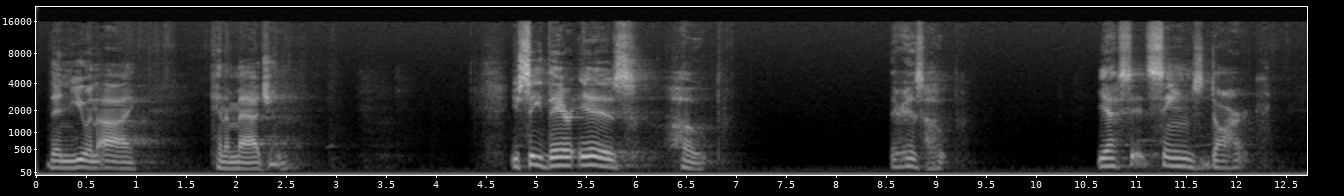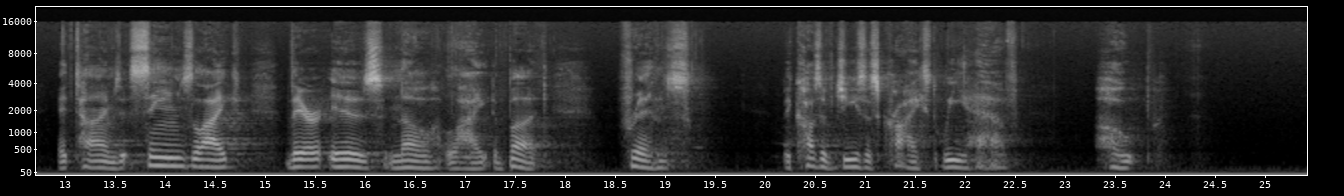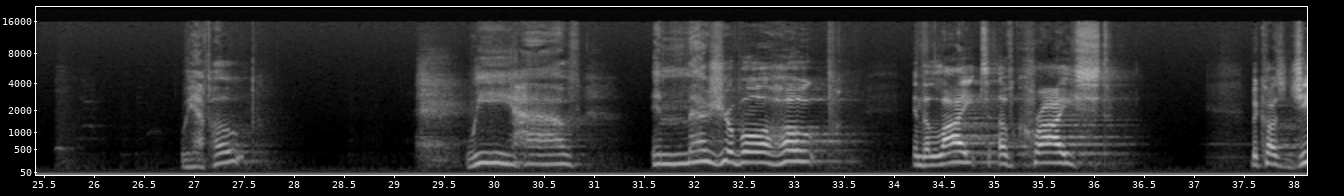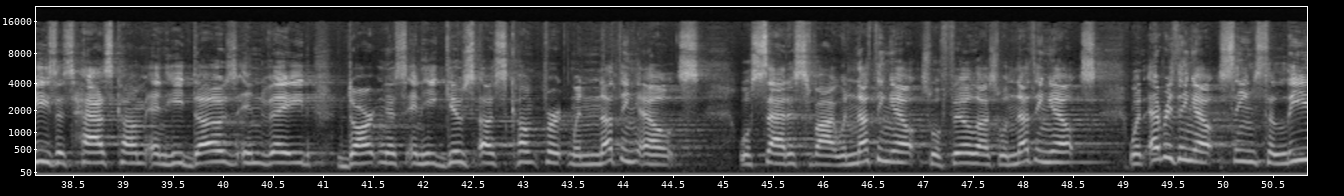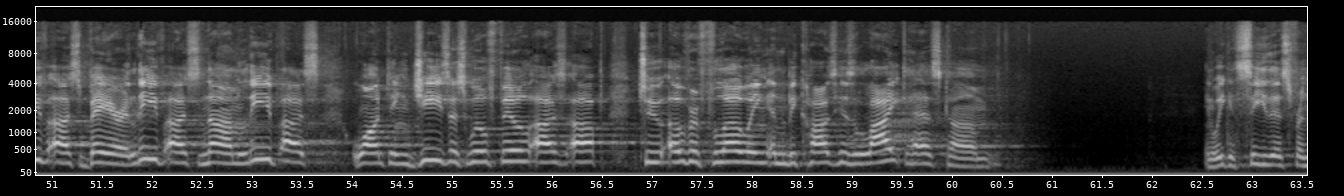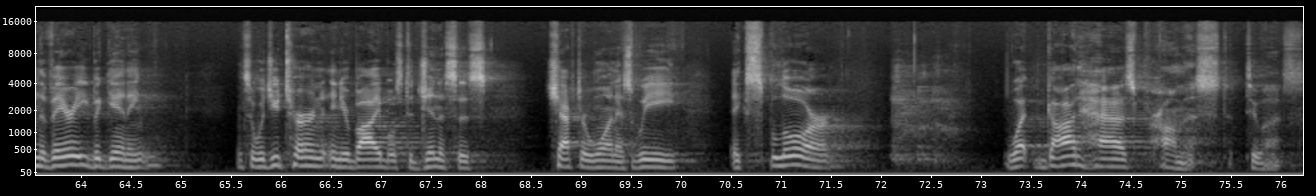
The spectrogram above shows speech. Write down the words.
than you and I can imagine. You see, there is hope. There is hope. Yes, it seems dark at times. It seems like there is no light. But, friends, because of Jesus Christ, we have hope. We have hope. We have immeasurable hope in the light of Christ because Jesus has come and he does invade darkness and he gives us comfort when nothing else will satisfy, when nothing else will fill us, when nothing else, when everything else seems to leave us bare, leave us numb, leave us wanting. Jesus will fill us up to overflowing, and because his light has come, and we can see this from the very beginning. And so, would you turn in your Bibles to Genesis chapter 1 as we explore what God has promised to us?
